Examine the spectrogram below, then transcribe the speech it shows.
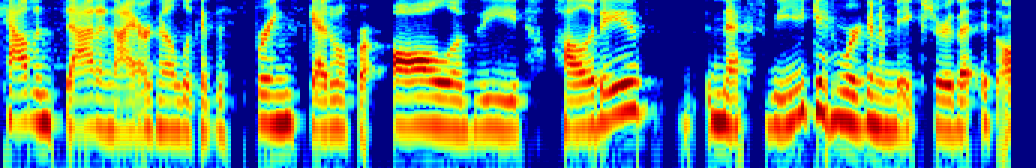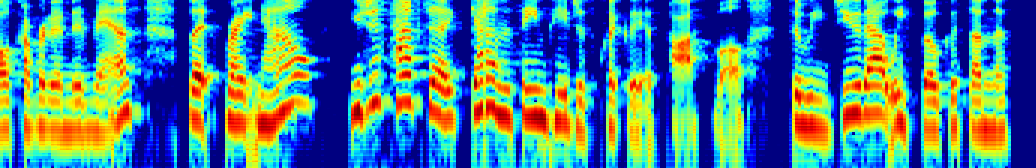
Calvin's dad and I are going to look at the spring schedule for all of the holidays next week, and we're going to make sure that it's all covered in advance. But right now, you just have to get on the same page as quickly as possible. So we do that. We focus on the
